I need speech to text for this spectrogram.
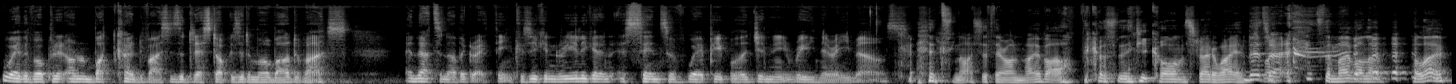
where they've opened it on what kind of device. Is it a desktop? Is it a mobile device? And that's another great thing because you can really get an, a sense of where people are genuinely reading their emails. it's nice if they're on mobile because then you call them straight away. It's That's right. It's the mobile number. Hello.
